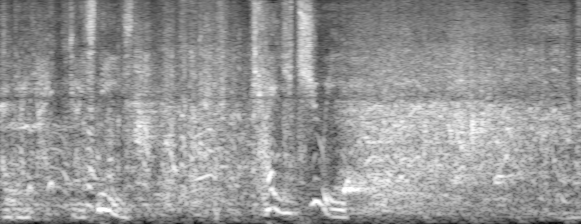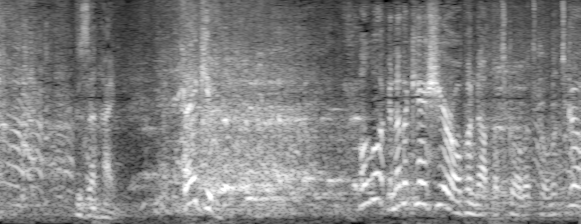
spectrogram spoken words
I, I, I, I sneezed. Hey, Chewy. Gesundheit. Thank you. Oh, look, another cashier opened up. Let's go, let's go, let's go.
